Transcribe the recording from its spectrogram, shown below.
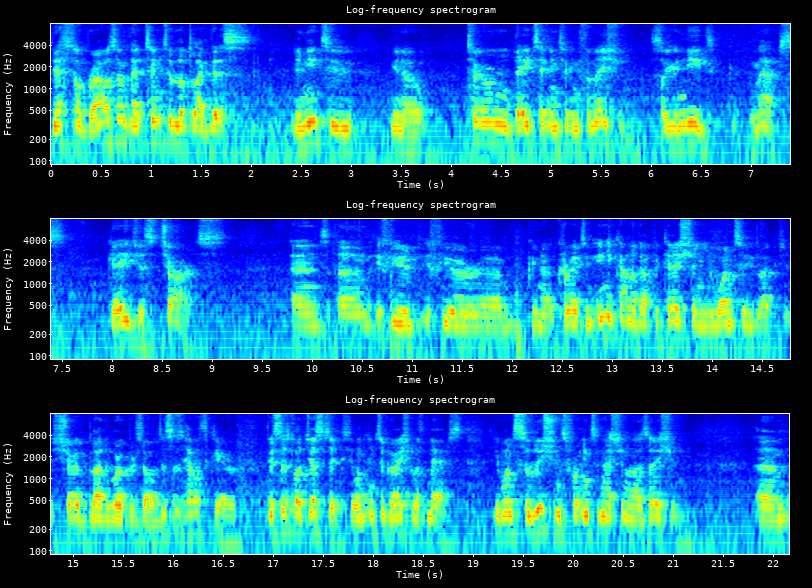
desktop browser, they tend to look like this. You need to, you know, turn data into information. So you need maps, gauges, charts. And um, if you if you're um, you know creating any kind of application, you want to like show blood work results. This is healthcare. This is logistics. You want integration with maps. You want solutions for internationalization. Um,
